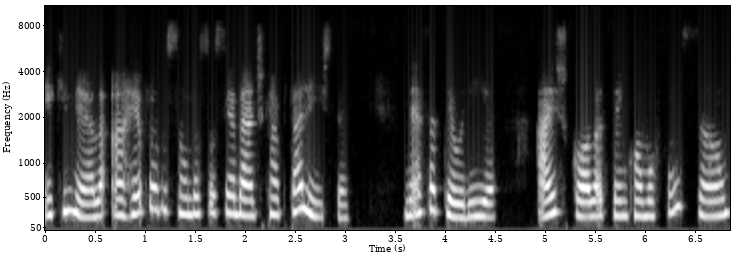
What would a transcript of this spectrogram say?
e que nela há a reprodução da sociedade capitalista. Nessa teoria, a escola tem como função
